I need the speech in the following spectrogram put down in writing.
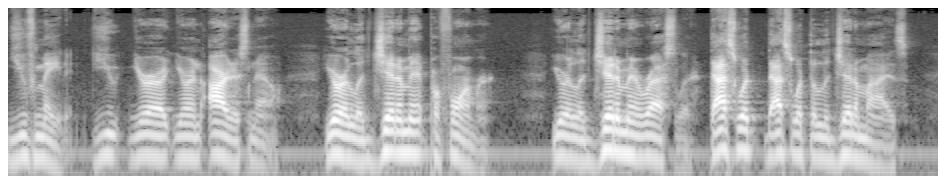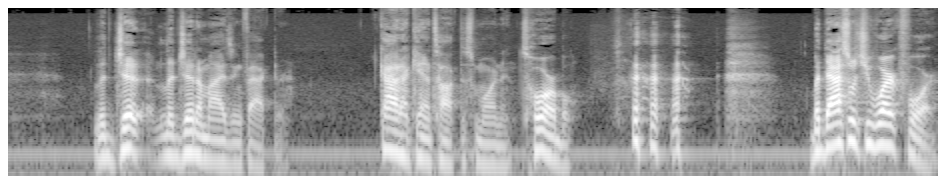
you've made it. You you're you're an artist now. You're a legitimate performer. You're a legitimate wrestler. That's what that's what the legitimize legit legitimizing factor. God, I can't talk this morning. It's horrible. but that's what you work for.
